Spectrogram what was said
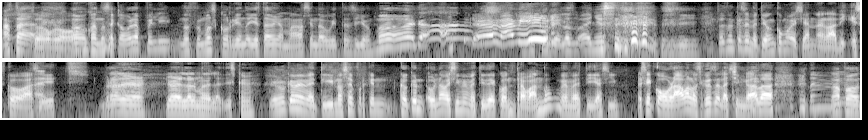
Hasta Todo, bro. no, cuando se acabó la peli, nos fuimos corriendo y estaba mi mamá haciendo agüitas y yo, ¡Mana! mami! Corrí a los baños. sí. Entonces nunca se metieron, como decían, a la disco, así. Brother, yo era el alma de la disco. Yo nunca me metí, no sé por qué. Creo que una vez sí me metí de contrabando. Me metí así. Es que cobraban los hijos de la chingada. Yo también No, pero-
